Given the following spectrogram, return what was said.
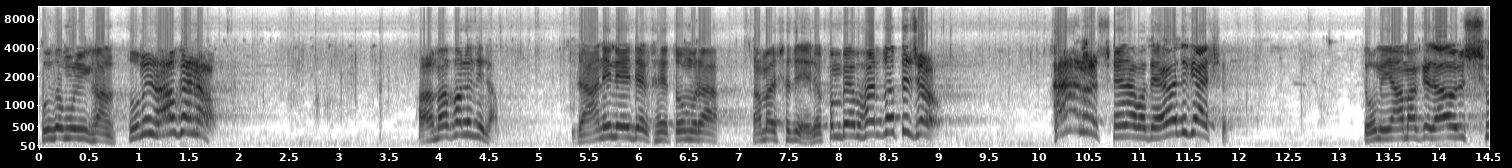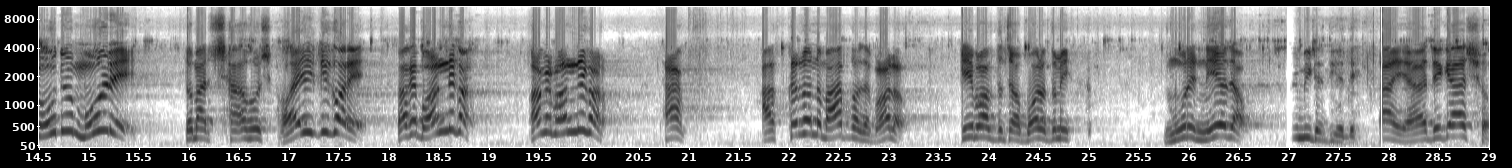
পুজো মুড়ি খান। তুমি খাও কেন? ক্ষমা করে দিলাম। রানী নেই দেখে তোমরা আমার সাথে এরকম ব্যবহার করতেছ? হ্যাঁ আমার সেনাপতি এদিকে আসো। তুমি আমাকে দাও শুধু মুড়ে। তোমার সাহস হয় কি করে? ওকে বন্দি কর। ওকে বন্দি কর। থাক আজকের জন্য মাফ করে বলো। কি বলতে চাও বলো তুমি মুড়ে নিয়ে যাও। মিটে দিয়ে দে। তাই এদিকে আসো।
